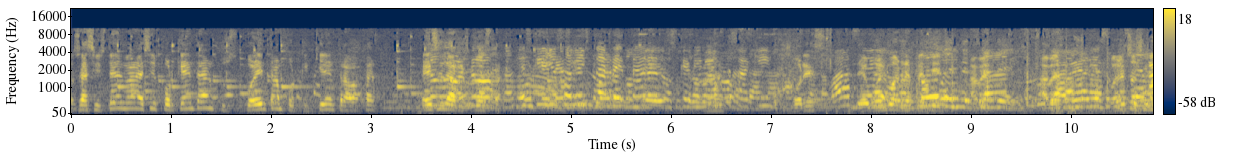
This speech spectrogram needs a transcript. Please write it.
O sea, si ustedes me van a decir por qué entran, pues por entran porque quieren trabajar. Esa es la respuesta. Es que ellos saben Gusta retar a los que vivimos aquí. Por eso, le vuelvo a repetir. A ver, a ver, por eso si no, no,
